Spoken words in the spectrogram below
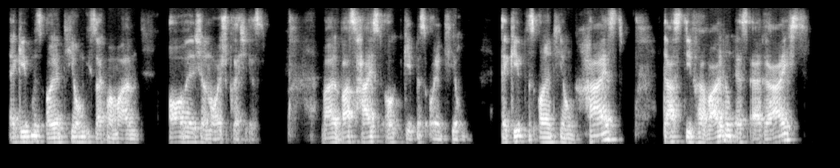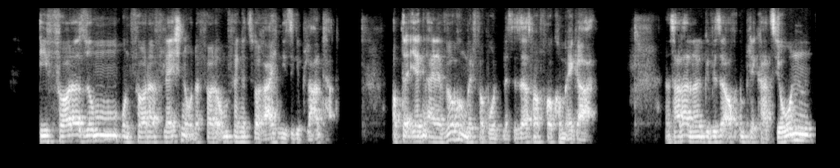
Ergebnisorientierung, ich sage mal mal, Orwellscher Neusprech ist. Weil was heißt Ergebnisorientierung? Ergebnisorientierung heißt, dass die Verwaltung es erreicht, die Fördersummen und Förderflächen oder Förderumfänge zu erreichen, die sie geplant hat. Ob da irgendeine Wirkung mit verbunden ist, ist erstmal vollkommen egal. Das hat halt eine gewisse auch Implikationen,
